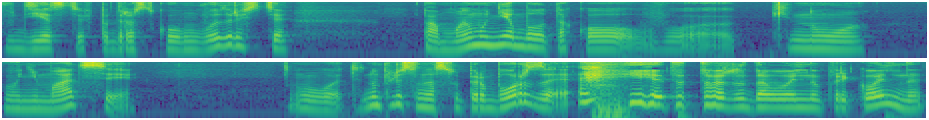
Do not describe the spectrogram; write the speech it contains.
в детстве, в подростковом возрасте, по-моему, не было такого в кино, в анимации. Вот. Ну, плюс она супер борзая, и это тоже довольно прикольно,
